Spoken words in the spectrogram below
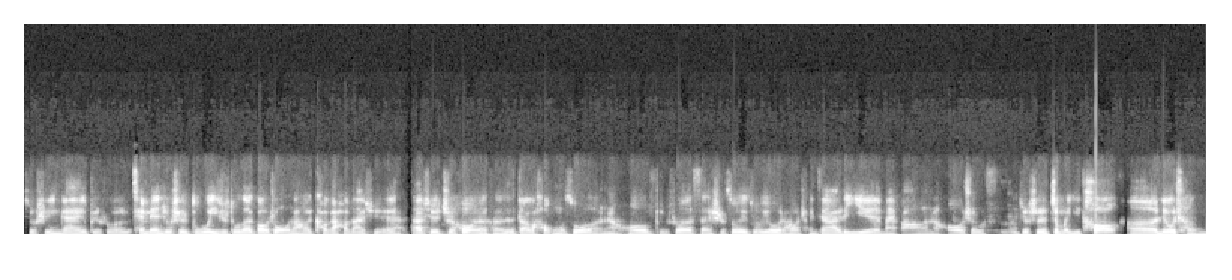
就是应该，比如说前面就是读一直读到高中，然后考个好大学，大学之后呢，可能就找个好工作，然后比如说三十岁左右，然后成家立业买房，然后生子，就是这么一套呃流程，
